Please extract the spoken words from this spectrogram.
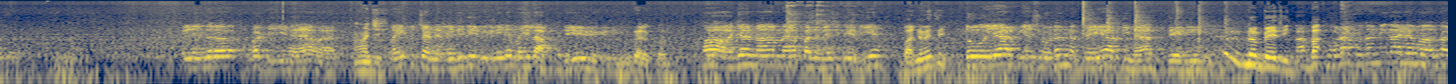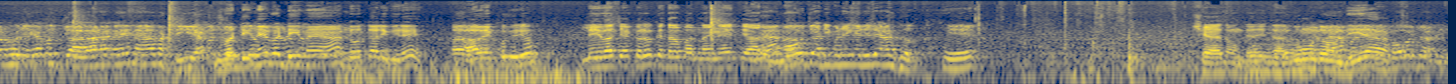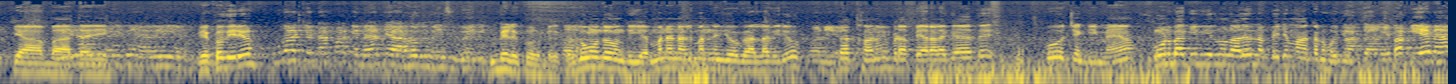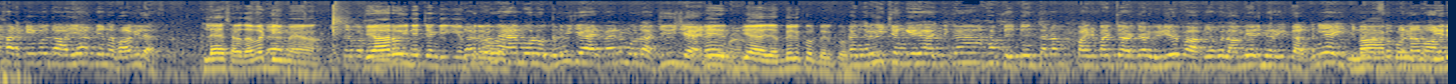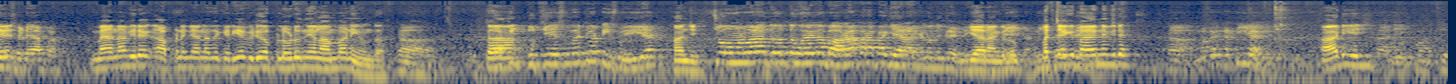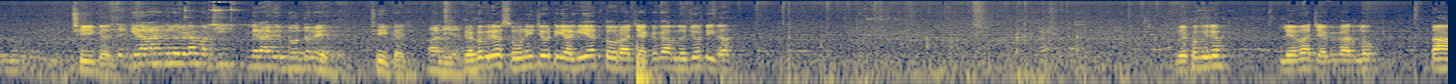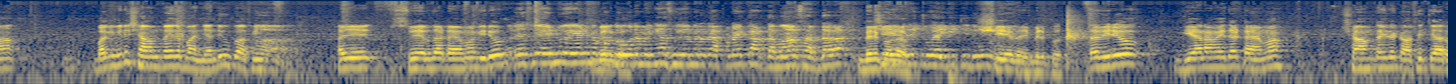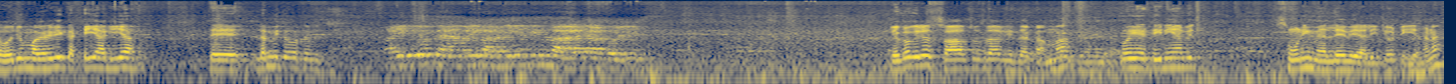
ਪਲੇਂਦਰ ਵੱਡੀ ਮੈਂ ਵਾ ਹਾਂਜੀ। ਮਈ 95 ਦੀ ਵੀ ਵਿਕਣੀ ਤੇ ਮਈ ਲੱਖ ਦੀ ਵੀ ਵਿਕਣੀ। ਬਿਲਕੁਲ। ਹਾਂ ਜਾਂ ਨਾ ਮੈਂ 92 ਦੀ ਦੇ ਦਈਏ। 92 ਦੀ? 2000 ਰੁਪਏ ਛੋੜਨ 90000 ਦੀ ਮੈਂ ਦੇਣੀ ਹੈ। 90 ਦੀ। ਥੋੜਾ ਬਹੁਤਾ ਨਿਕਾ ਜਿਹਾ ਮਾਨਤਾਨ ਹੋ ਜਾਏਗਾ ਕੋਈ ਜ਼ਿਆਦਾ ਨਾ ਕਹੇ ਮੈਂ ਵੱਡੀ ਹੈ ਕੋਈ ਵੱਡੀ ਨਹੀਂ ਵੱਡੀ ਮੈਂ ਆ ਦੁੱਧ ਵਾਲੀ ਵੀਰੇ। ਆ ਵੇਖੋ ਵੀਰਿਓ ਲੇਵਾ ਚੈੱਕ ਕਰੋ ਕਿਦਾਂ ਬਣਨਾ ਇਹਨੇ ਤਿਆਰ ਮੈਂ ਹੋਣਾ। ਬਹੁਤ ਜ਼ਿਆਦੀ ਬਣੇਗਾ ਜਿਹੜੇ ਅੱਖ ਇਹ ਸ਼ਾਇਦ ਹੁੰਦੇ ਜੀ ਤਾਂ। ਗੂੰਦ ਹੁੰਦੀ ਆ। ਕੀ ਬਾਤ ਹੈ ਜੀ। ਵੇਖੋ ਵੀਰਿਓ। ਪੂਰਾ ਚੱਡਾ ਭਰ ਕੇ ਮੈਂ ਤਿਆਰ ਹੋ ਕੇ ਮੈਂ ਸੂਏਗੀ ਬਿਲਕੁਲ ਬਿਲਕੁਲ। ਗੂੰਦ ਹੁੰਦੀ ਆ। ਮੰਨਣ ਨਾਲ ਮੰਨਣ ਜੋ ਗੱਲ ਆ ਹਾਂਜੀ। ਤਾਂ ਥਣ ਵੀ ਬੜਾ ਪਿਆਰਾ ਲੱਗਿਆ ਤੇ ਬਹੁਤ ਚੰਗੀ ਮੈਂ ਆ। ਹੁਣ ਬਾਕੀ ਵੀਰ ਨੂੰ ਲਾ ਲਿਓ 90 ਚ ਮਾਨਤਨ ਹੋ ਜੂ। ਬਾਕੀ ਇਹ ਮੈਂ ਖੜ ਕੇ ਕੋਈ 10000 ਰੁਪਏ ਨਫਾ ਵੀ ਲੈ। ਲੈ ਸਕਦਾ ਵੱਡੀ ਮੈਂ ਆ। ਤਿਆਰ ਹੋਈ ਨੇ ਚੰਗੀ ਕੀਮਤ ਤੇ ਹੋਰ। ਮੈਂ ਮੁੱਲ ਉਦੋਂ ਵੀ ਜਾਇਜ਼ ਪੈਣ ਮੁੱਲ ਅੱਜ ਵੀ ਜਾਇਜ਼ ਨਹੀਂ। ਜਾਇਜ਼ ਆ ਬਿਲਕੁਲ ਬਿਲਕੁਲ। ਡੰਗਰ ਵੀ ਚੰਗੇ ਅੱਜ ਤੱਕ ਹਫ਼ਤੇ ਤਿੰਨ ਤਿੰਨ ਪੰਜ ਪੰਜ ਚਾਰ ਚਾਰ ਵੀਡੀਓ ਪਾਤੀਆਂ ਕੋਈ ਲਾਮੇ ਵਾਲੀ ਮੇਰੀ ਗਲਤ ਨਹੀਂ ਆਈ ਤੇ ਨਾ, ਕੋਈ ਵੀਰੇ- ਛੜਿਆ ਆਪਾਂ। ਮੈਂ ਨਾ ਵੀਰੇ ਆਪਣੇ ਚੈਨਲ ਤੇ ਕਿਹੜੀ ਵੀਡੀਓ ਅਪਲੋਡ ਹੁੰਦੀਆਂ ਲਾਂਭਾ ਨਹੀਂ ਹੁੰਦਾ। ਹਾਂ। ਤਾਂ ਬਾਕੀ ਦੂਜੇ ਸੂਏ ਝੋਟੀ ਸੂਈ ਆ। ਹਾਂਜੀ। ਚੋਣ ਵਾਲਾ ਦੁੱਧ ਹੋਏਗਾ 12 ਪਰ ਆਪਾਂ 11 ਕਿਲੋ ਦੀ ਗਰੰਟੀ 11 ਕਿਲੋ। ਬੱਚੇ ਕੀ ਪਾਏ ਨੇ ਵੀਰੇ? ਹਾਂ ਮਗਰ ਕੱਟੀ ਆ। ਆੜੀ ਹੈ ਜੀ। ਹਾਂਜੀ। ਠੀਕ ਹੈ ਜੀ ਤੇ 11 ਕਿਲੋ ਜਿਹੜਾ ਮਰਜ਼ੀ ਮੇਰਾ ਵੀ ਦੁੱਧ ਵੇਖ ਠੀਕ ਹੈ ਜੀ। ਹਾਂਜੀ ਦੇਖੋ ਵੀਰੇ ਸੋਹਣੀ ਝੋਟੀ ਆ ਗਈ ਆ ਤੋਰਾ ਚੈੱਕ ਕਰ ਲਓ ਝੋਟੀ ਦਾ। ਵੇਖੋ ਵੀਰੇ ਲੇਵਾ ਚੈੱਕ ਕਰ ਲਓ। ਤਾਂ ਬਾਕੀ ਵੀਰੇ ਸ਼ਾਮ ਤਾਈਂ ਤਾਂ ਬਣ ਜਾਂਦੀ ਉਹ ਕਾਫੀ। ਹਾਂ। ਹਜੇ ਸਵੇਰ ਦਾ ਟਾਈਮ ਆ ਵੀਰੋ। ਅਰੇ ਸਵੇਰ ਨੂੰ ਇਹ ਮੇਰੇ ਕੋਲ ਬਿਲਕੁਲ। ਦੋ ਰਮਈਆਂ ਸੂਈਆਂ ਮੇਰਾ ਤਾਂ ਆਪਣਾ ਹੀ ਘਰ ਦਾ ਮਾਂ ਸਰਦਾ ਵਾ। ਬਿਲਕੁਲ। ਛੇ ਵਜੇ ਚੁਆਈ ਕੀਤੀ ਦੂੰ 6 ਵਜੇ ਬਿਲਕੁਲ। ਤਾਂ ਵੀਰੋ 11 ਵਜੇ ਦਾ ਟਾਈਮ ਆ। ਸ਼ਾਮ ਤਾਈਂ ਤਾਂ ਕਾਫੀ ਤਿਆਰ ਹੋ ਜੂ ਮਗਰ ਵੀ ਕੱਟੀ ਆ ਗਈ ਆ। ਤੇ ਲੰਮੀ ਤੌਰ ਦੇ ਵਿੱਚ। ਆਈ ਕੋਈ ਟਾਈਮ ਵਾਲੀ ਗੱਲ ਨਹੀਂ ਹੈ ਜਿਹਨੂੰ ਲਾਇਆ ਜਾ ਕੋਈ ਨਹੀਂ। ਵੇਖੋ ਵੀਰੋ ਸਾਫ਼ ਸੁਥਰਾ ਵੀਰ ਦਾ ਕੰਮ ਆ। ਕੋਈ ਐਡੀ ਨਹੀਂ ਆ ਵੀ ਸੋਹਣੀ ਮੈਲੇ ਵੇ ਵਾਲੀ ਝੋਟੀ ਆ ਹਨਾ?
